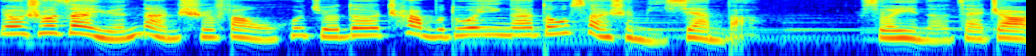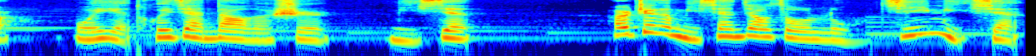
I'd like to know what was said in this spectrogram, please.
要说在云南吃饭，我会觉得差不多应该都算是米线吧。所以呢，在这儿我也推荐到的是米线，而这个米线叫做卤鸡米线，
